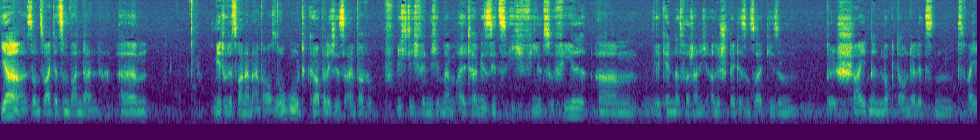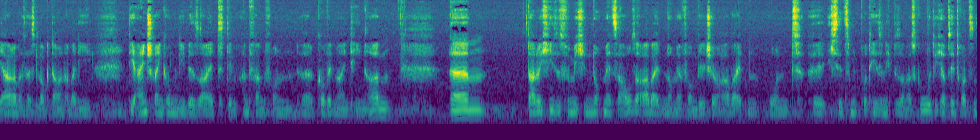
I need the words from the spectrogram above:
Ja, sonst weiter zum Wandern. Ähm, mir tut das Wandern einfach auch so gut. Körperlich ist einfach wichtig, finde ich. In meinem Alltag sitze ich viel zu viel. Ähm, wir kennen das wahrscheinlich alle spätestens seit diesem bescheidenen Lockdown der letzten zwei Jahre. Was heißt Lockdown? Aber die, die Einschränkungen, die wir seit dem Anfang von äh, Covid-19 haben. Ähm, dadurch hieß es für mich noch mehr zu Hause arbeiten, noch mehr vorm Bildschirm arbeiten und äh, ich sitze mit Prothese nicht besonders gut. Ich habe sie trotzdem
